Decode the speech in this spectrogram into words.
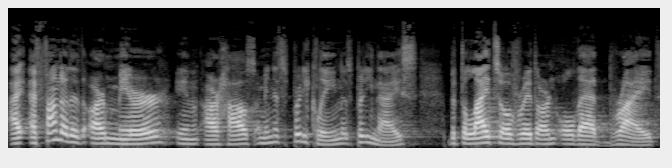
I, I found out that our mirror in our house, I mean, it's pretty clean, it's pretty nice, but the lights over it aren't all that bright.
